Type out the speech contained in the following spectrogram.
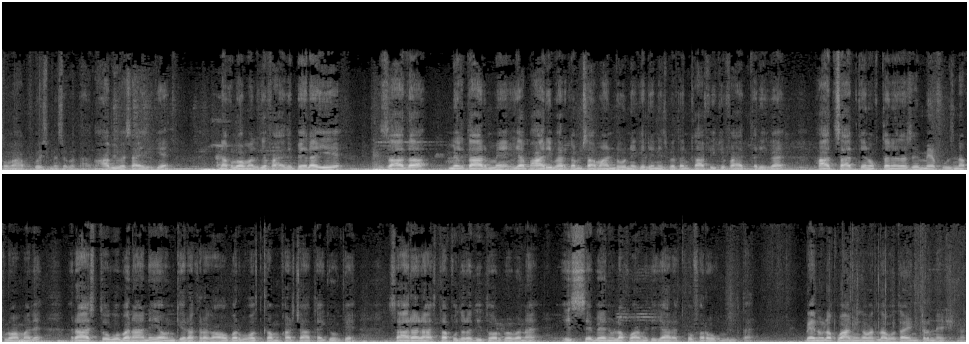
तो मैं आपको इसमें से बता दूँ। आबी वसाइल के नकलो अमल के फ़ायदे। पहला ये, ज़्यादा मकदार में या भारी भरकम सामान ढोने के लिए नस्बता काफ़ी किफ़ायत तरीका है। हादसा के नुक़ नज़र से महफूज नकलो अमल है। रास्तों को बनाने या उनके रख रखाव पर बहुत कम खर्च आता है, क्योंकि सारा रास्ता कुदरती तौर पर बना है। इससे बैन अवी तजारत को फ़रोग मिलता है। बैन अवी का मतलब होता है इंटरनेशनल।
